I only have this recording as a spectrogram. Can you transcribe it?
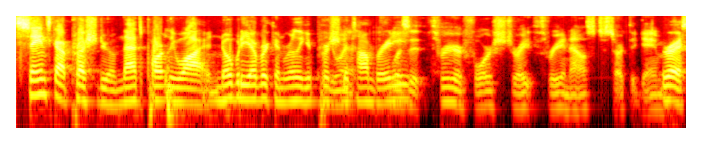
Saints got pressure to him. That's partly why nobody ever can really get pressure to Tom Brady. Was it three or four straight three and outs to start the game? Right,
